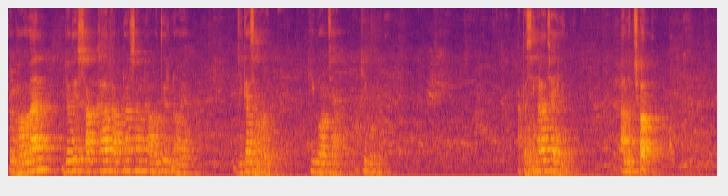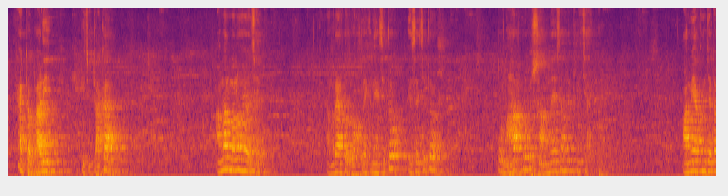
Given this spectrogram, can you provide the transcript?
তো ভগবান যদি সাক্ষাৎ আপনার সামনে অবতীর্ণ হয় জিজ্ঞাসা করেন কি বল চাও? কি বলবেন একটা সিঙ্গাড়া চাই? আলুর চপ? একটা বাড়ি? কিছু টাকা? আমার মনে হয়েছে আমরা এত ভক্ত এখানে এসেছি তো এসেছি তো। তো মহাপ্রভুর সামনে এসে আমরা কী চাই? আমি এখন যেটা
